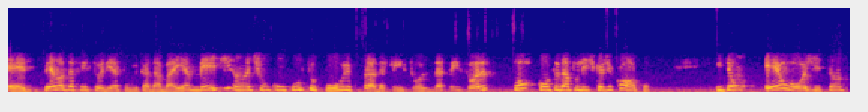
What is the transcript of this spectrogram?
é, pela Defensoria Pública da Bahia mediante um concurso público para defensores e defensoras por conta da política de cotas. Então, eu hoje, tanto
